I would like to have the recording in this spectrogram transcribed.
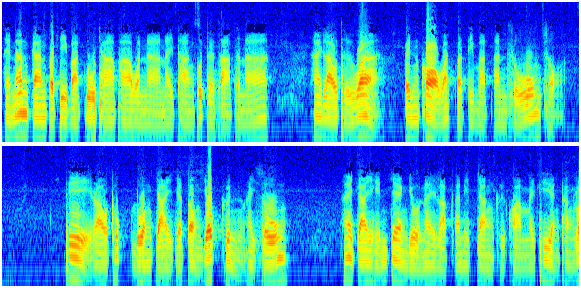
แต่นั้นการปฏิบัติบูชาภาวนาในทางพุทธศาสนา ให้เราถือว่าเป็นข้อวัดปฏิบัติอันสูงส่ง ที่เราทุกดวงใจจะต้องยกขึ้นให้สูง ให้ใจเห็นแจ้งอยู่ในหลักอนิจจังคือความไม่เที่ยงทั้งโล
